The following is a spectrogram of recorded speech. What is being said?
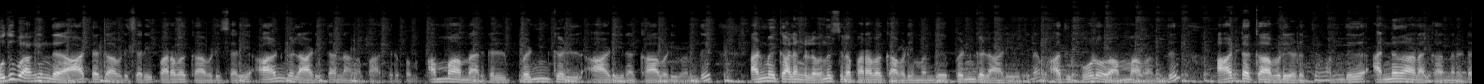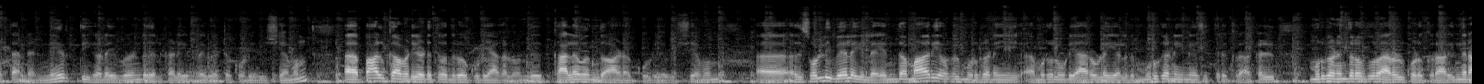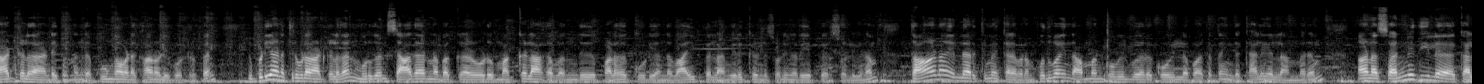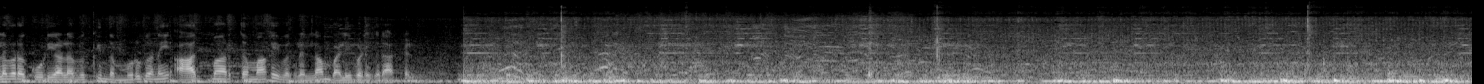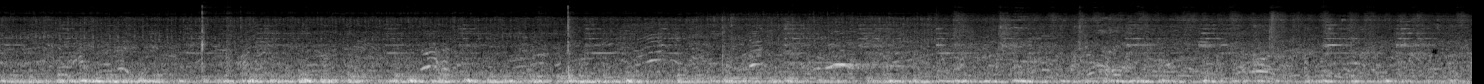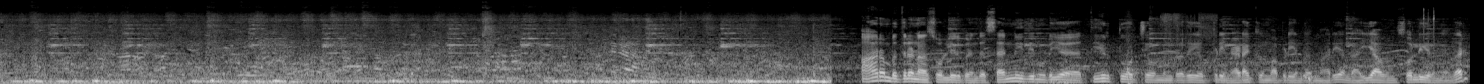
பொதுவாக இந்த ஆட்டக்காவடி சரி பறவை காவடி சரி ஆண்கள் ஆடித்தான் நாங்கள் பார்த்துருப்போம். அம்மாமார்கள் பெண்கள் ஆடின காவடி வந்து அண்மை காலங்களில் வந்து சில பறவை காவடி வந்து பெண்கள் ஆடி இருக்கணும் அது போல் ஒரு அம்மா வந்து ஆட்டக்காவடி எடுத்து வந்து அன்னதான காந்தனிட்ட தன் நேர்த்திகளை வேண்டுதல்களை நிறைவேற்றக்கூடிய விஷயமும் பால் காவடி எடுத்து வந்துடக்கூடிய ஆகள் வந்து கலை வந்து ஆடக்கூடிய விஷயமும் அது சொல்லி வேலை இல்லை. எந்த மாதிரி அவர்கள் முருகனை முருகனுடைய அருளை அல்லது முருகனை நேசித்திருக்கிறார்கள் முருகன் எந்த அளவுக்கு தூரம் அருள் கொடுக்கிறார் இந்த நாட்களில் அன்றைக்கு வந்து அந்த பூங்காவோட காணொளி போட்டிருப்பேன். இப்படியான திருவிழா நாட்களில் தான் முருகன் சாதாரண மக்களோடு மக்களாக வந்து பழகக்கூடிய அந்த வாய்ப்பெல்லாம் இருக்குன்னு சொல்லி நிறைய பேர் சொல்லிவினோம் தானாக எல்லாருக்குமே கலவரம் பொதுவாக இந்த அம்மன் கோவில் வேறு கோயிலில் பார்த்து தான் இந்த கலை எல்லாம் வரும். ஆனால் சந்நிதியில் கலவரக்கூடிய அளவுக்கு இந்த முருகனை ஆத்மார்த்தமாக இவர்கள் எல்லாம் வழிபடுகிறார்கள். ஆரம்பத்தில் நான் சொல்லியிருப்பேன் இந்த சந்நிதியினுடைய தீர்த்தோற்சவம்ன்றது எப்படி நடக்கும் அப்படின்ற மாதிரி அந்த ஐயாவும் சொல்லியிருந்தவர்.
